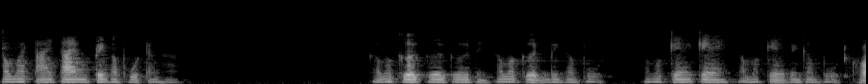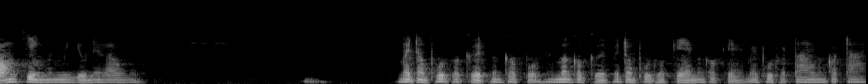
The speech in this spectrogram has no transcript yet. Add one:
คำว่าตายตายมันเป็นคำพูดต่างหาก คำว่าเกิดเกิดเกิดเนี่ยคำว่าเกิดเป็นคำพูดคำว่าแก่แก่คำว่าแก่เป็นคำพูด ของจริงมันมีอยู่ในเรานี่ ไม่ต้องพูดว่าเกิดมันก็ปวดมันก็เกิด ไม่ต้องพูดว่าแก่มันก็แก่ ไม่พูดว่าตายมันก็ตาย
